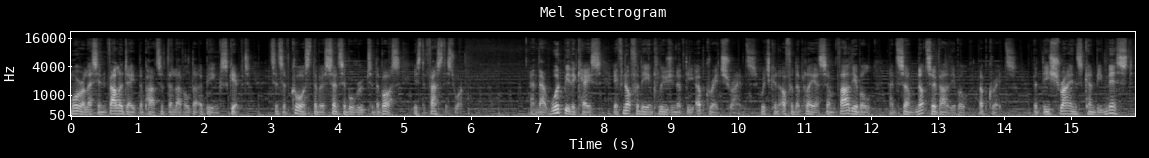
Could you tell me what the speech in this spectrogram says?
more or less invalidate the parts of the level that are being skipped, since of course the most sensible route to the boss is the fastest one and that would be the case if not for the inclusion of the upgrade shrines, which can offer the player some valuable and some not so valuable upgrades. But these shrines can be missed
